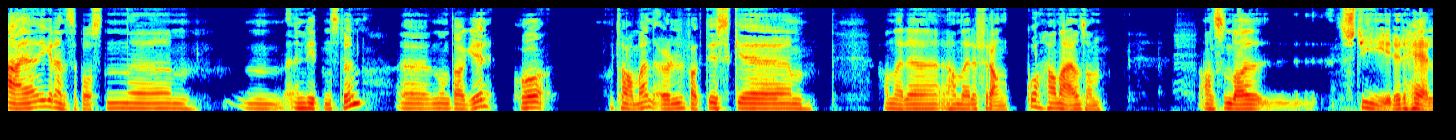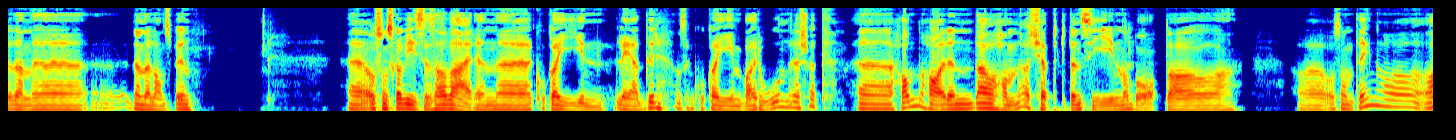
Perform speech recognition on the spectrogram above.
er jeg i grenseposten um, en liten stund, uh, noen dager, og tar meg en øl, faktisk. Han derre der Franco, han er jo en sånn Han som da styrer hele denne, denne landsbyen. Eh, og som skal vise seg å være en eh, kokainleder, altså en kokainbaron, rett og slett. Eh, han har en, det er han jeg har kjøpt bensin og båta og, og, og, sånne ting, og, og,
